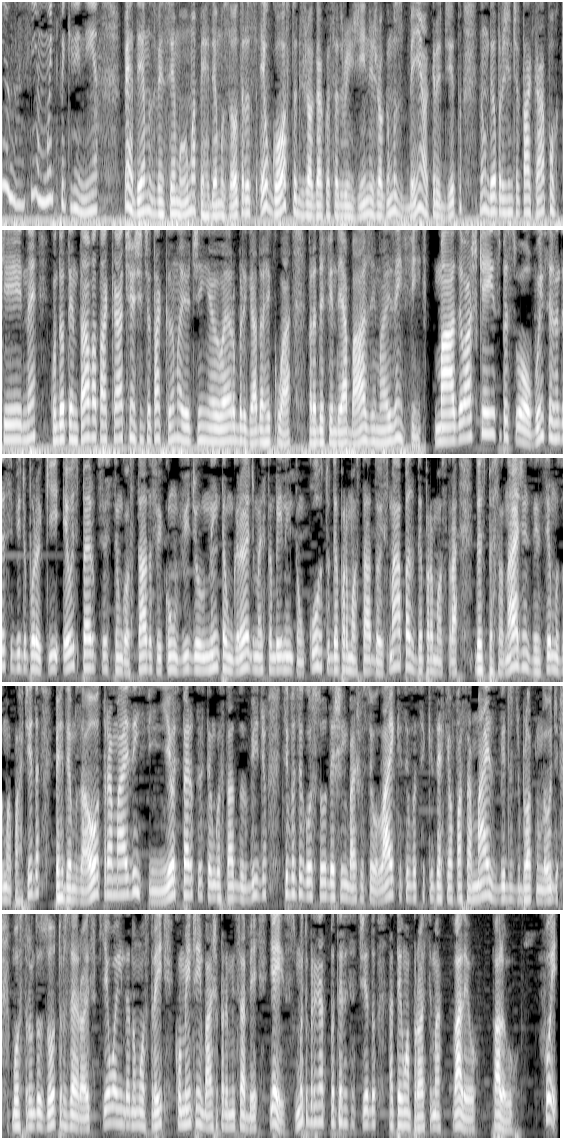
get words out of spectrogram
pequenininha, muito pequenininha. Perdemos, vencemos uma, perdemos outras. Eu gosto de jogar com essa Dream Genie, jogamos bem, eu acredito. Não deu pra gente atacar porque, né, quando eu tentava atacar, tinha gente atacando, aí eu tinha, eu era obrigado a recuar para defender a base, mas enfim. Mas eu acho que é isso, pessoal. Vou encerrando esse vídeo por aqui. Eu espero que vocês tenham gostado. Ficou um vídeo nem tão grande, mas também nem tão curto. Deu para mostrar dois mapas, deu para mostrar dois personagens, vencemos uma partida, perdemos a outra, mas enfim. Eu espero que vocês tenham gostado do vídeo. Se você gostou, deixe embaixo o seu like. Se você quiser que eu faça mais vídeos de Block and Load mostrando os outros heróis que eu ainda não mostrei, comente aí embaixo para me saber. E é isso. Muito obrigado por ter assistido. Até uma próxima. Valeu. Falou. Fui.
